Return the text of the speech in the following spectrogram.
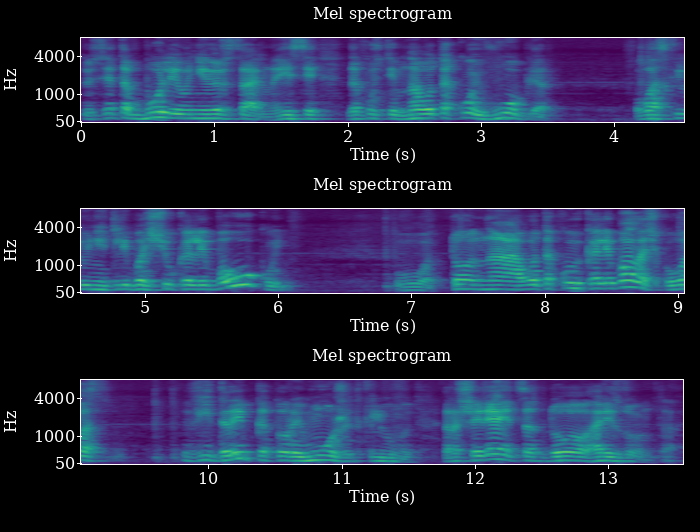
То есть это более универсально. Если, допустим, на вот такой воблер у вас клюнет либо щука, либо окунь, вот, то на вот такую колебалочку у вас вид рыб, который может клюнуть, расширяется до горизонта.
